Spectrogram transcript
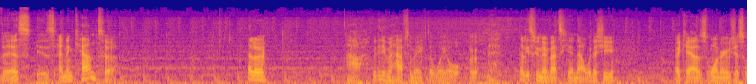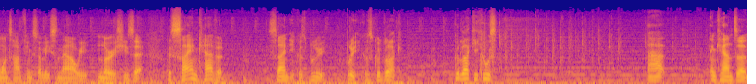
This is an encounter. Hello. Ah, we didn't even have to make the way all... Uh, at least we know that's here now. Whether she... Okay, I was wondering it was just a one-time thing, so at least now we know she's there. The Cyan Cavern. Cyan equals blue. Blue equals good luck. Good luck equals... That encounter...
